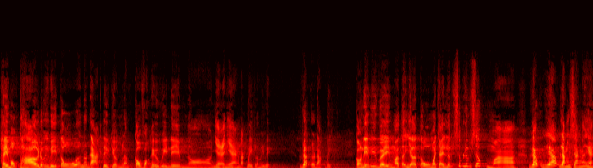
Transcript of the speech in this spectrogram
thì một thời đó quý vị tu nó đạt tiêu chuẩn lắm. Câu phật hiệu vị niệm nó nhẹ nhàng, đặc biệt lắm quý vị. Rất là đặc biệt. Còn nếu quý vị mà tới giờ tu mà chạy lúp xúp lúp xúp mà gấp gáp, lăn xăng á nha,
